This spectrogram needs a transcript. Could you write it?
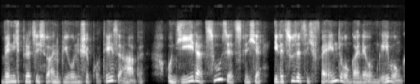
wenn ich plötzlich so eine bionische Prothese habe. Und jeder zusätzliche, jede zusätzliche Veränderung einer Umgebung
